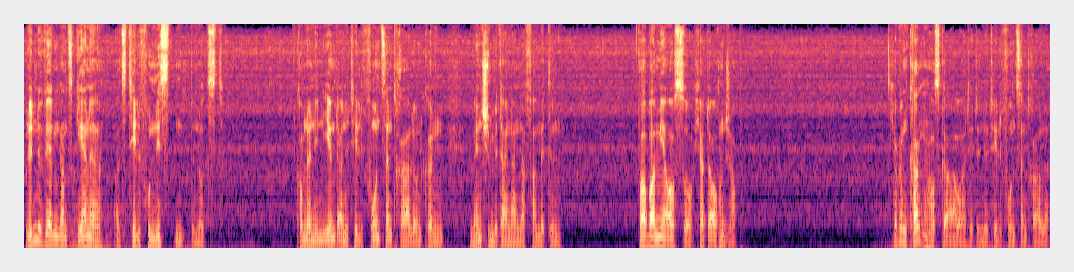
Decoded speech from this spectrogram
Blinde werden ganz gerne als Telefonisten benutzt. Kommen dann in irgendeine Telefonzentrale und können Menschen miteinander vermitteln. War bei mir auch so. Ich hatte auch einen Job. Ich habe im Krankenhaus gearbeitet, in der Telefonzentrale.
